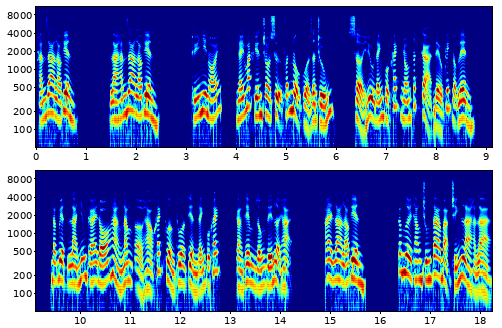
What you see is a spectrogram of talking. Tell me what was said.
hắn ra láo thiên. Là hắn ra láo thiên. Thúy Nhi nói, nháy mắt khiến cho sự phẫn nộ của dân chúng, sở hữu đánh cuộc khách nhóm tất cả đều kích động lên. Đặc biệt là những cái đó hàng năm ở hào khách phường thua tiền đánh của khách, càng thêm giống đến lợi hại. Ai ra láo thiên? Các ngươi thắng chúng ta bạc chính là hẳn là,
